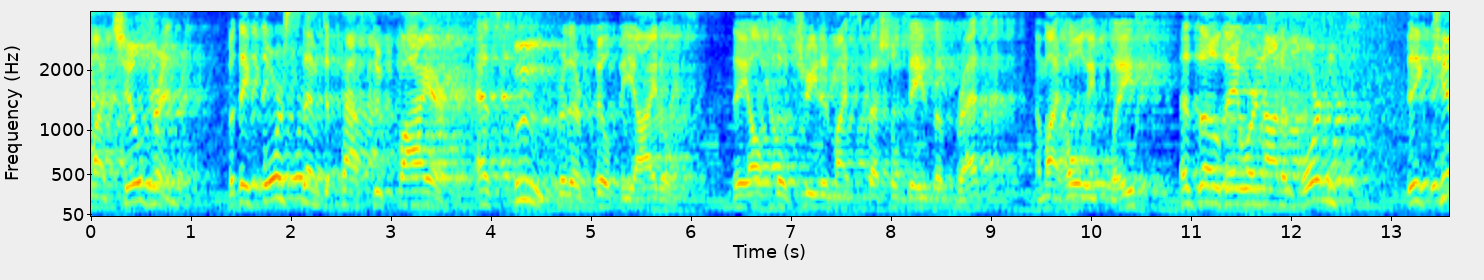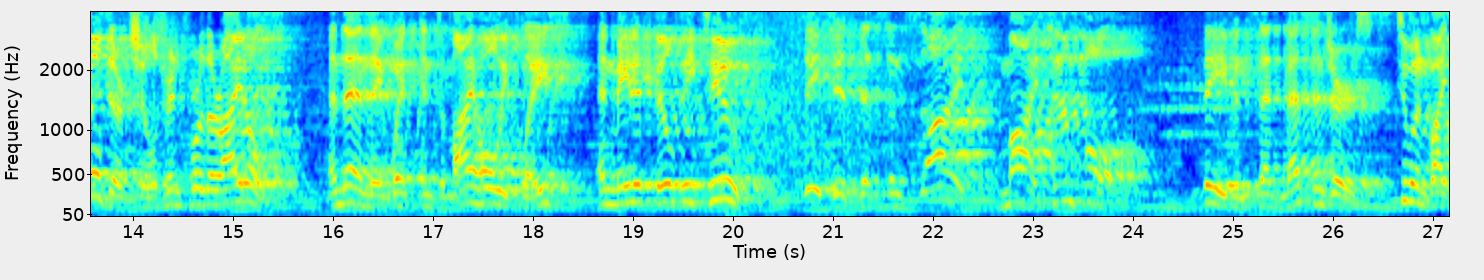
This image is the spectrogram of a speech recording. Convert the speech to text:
my children, but they forced them to pass through fire as food for their filthy idols. They also treated my special days of rest and my holy place as though they were not important. They killed their children for their idols, and then they went into my holy place and made it filthy too. They did this inside my temple. They even sent messengers to invite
